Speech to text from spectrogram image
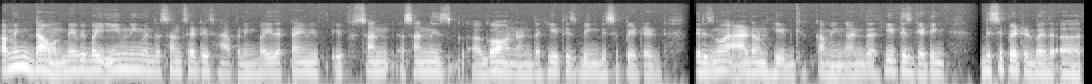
coming down maybe by evening when the sunset is happening by the time if, if sun sun is uh, gone and the heat is being dissipated there is no add-on heat coming and the heat is getting dissipated by the earth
